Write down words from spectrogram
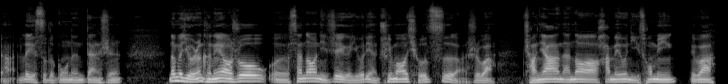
啊，类似的功能诞生。那么有人可能要说，呃，三刀你这个有点吹毛求疵了，是吧？厂家难道还没有你聪明，对吧？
